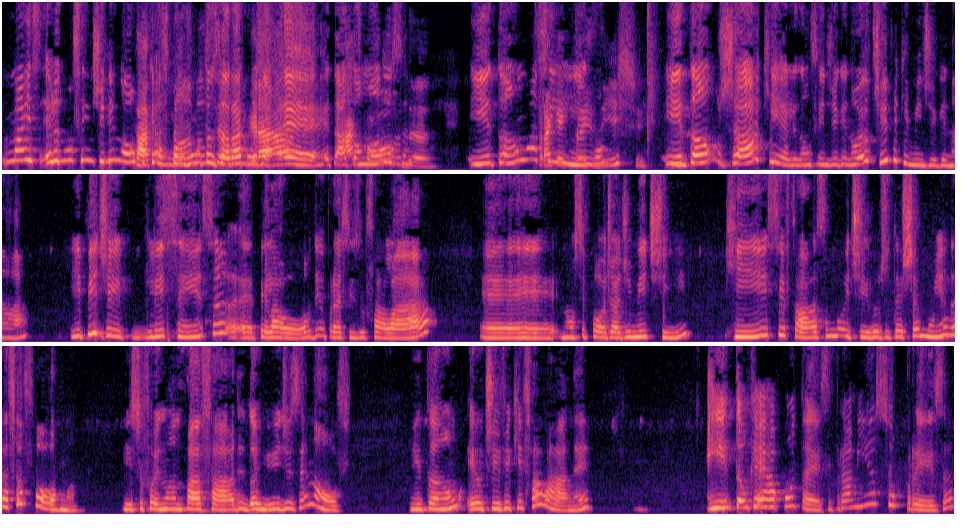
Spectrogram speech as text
Mas ele não se indignou, tá porque as perguntas eram lugar, É, né? tá tomando. Então, assim. Pra que, tu existe? Então, já que ele não se indignou, eu tive que me indignar e pedir licença é, pela ordem, eu preciso falar. É, não se pode admitir que se faça um motivo de testemunha dessa forma. Isso foi no ano passado, em 2019. Então, eu tive que falar, né? Então, o que acontece? Para minha surpresa,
